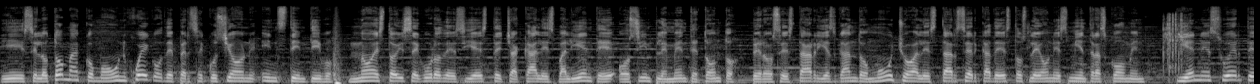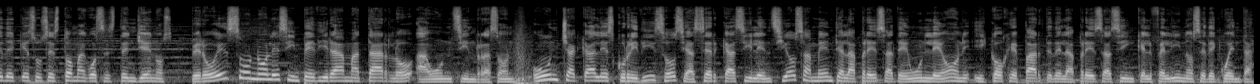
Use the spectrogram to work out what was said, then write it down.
y se lo toma como un juego de persecución instintivo. No estoy seguro de si este chacal es valiente o simplemente tonto, pero se está arriesgando mucho al estar cerca de estos leones mientras comen. Tiene suerte de que sus estómagos estén llenos, pero eso no les impedirá matarlo aún sin razón. Un chacal escurridizo se acerca silenciosamente a la presa de un león y coge parte de la presa sin que el felino se dé cuenta.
